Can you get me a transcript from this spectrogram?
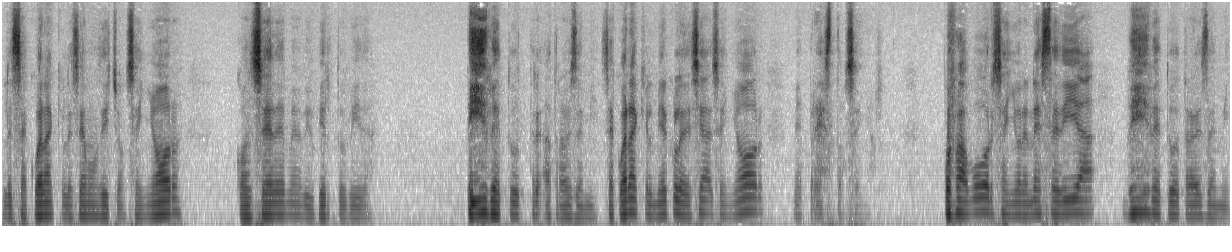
les acuerdan que les hemos dicho, Señor, concédeme vivir tu vida. Vive tú a través de mí. ¿Se acuerdan que el miércoles decía, Señor, me presto, Señor? Por favor, Señor, en este día, vive tú a través de mí.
